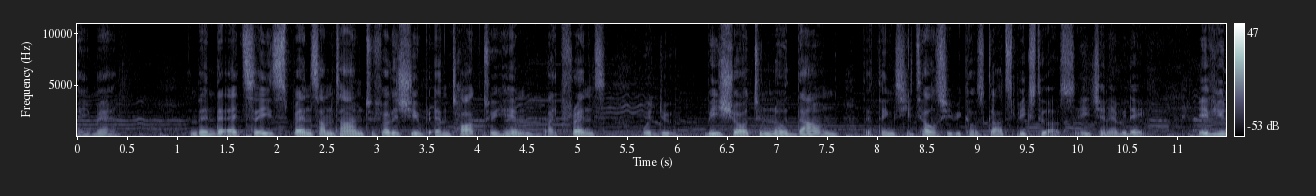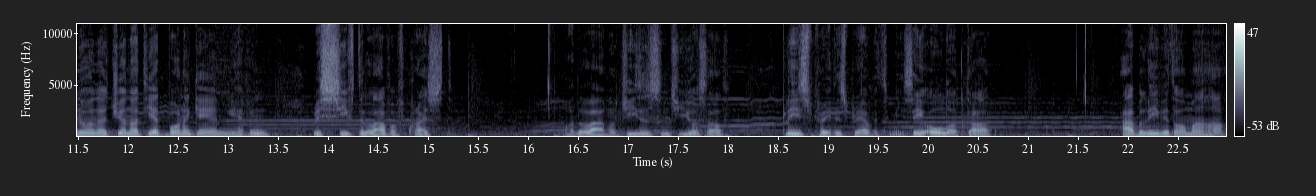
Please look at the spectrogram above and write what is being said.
Amen. And then the act says, spend some time to fellowship and talk to Him like friends would do. Be sure to note down the things He tells you because God speaks to us each and every day. If you know that you're not yet born again, you haven't received the love of Christ or the love of Jesus into yourself, please pray this prayer with me. Say, Oh Lord God, I believe with all my heart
